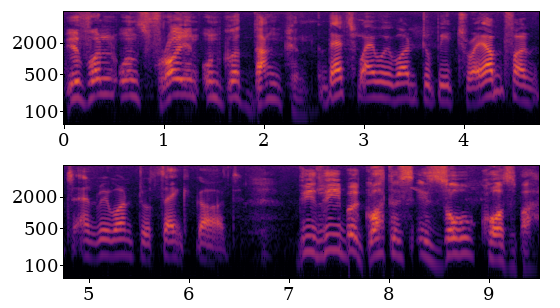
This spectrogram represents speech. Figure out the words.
Wir wollen uns freuen und Gott danken. That's why we want to be triumphant and we want to thank God. Die Liebe Gottes ist so kostbar.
